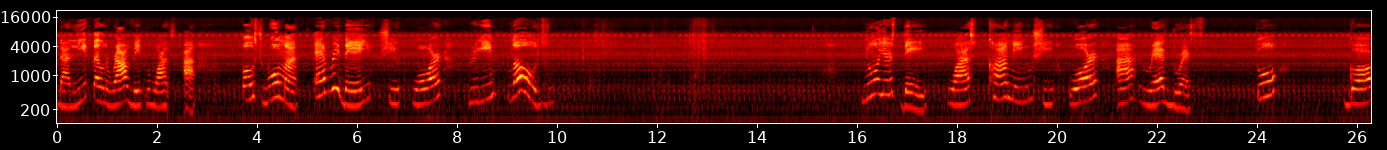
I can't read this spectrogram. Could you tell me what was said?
The little rabbit was a postwoman. Every day she wore green clothes. New Year's Day was coming. She wore a red dress to go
